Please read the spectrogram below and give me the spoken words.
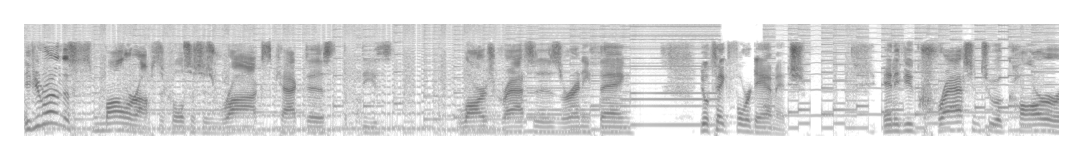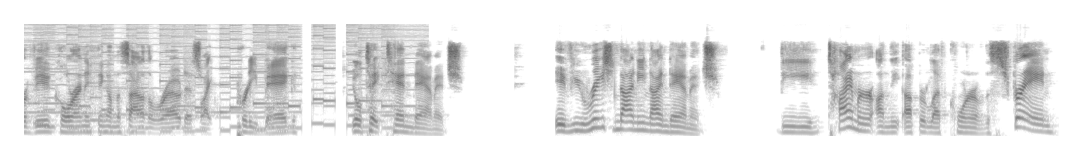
If you run into smaller obstacles such as rocks, cactus, these large grasses, or anything, you'll take 4 damage. And if you crash into a car or a vehicle or anything on the side of the road that's like pretty big, you'll take 10 damage. If you reach 99 damage, the timer on the upper left corner of the screen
